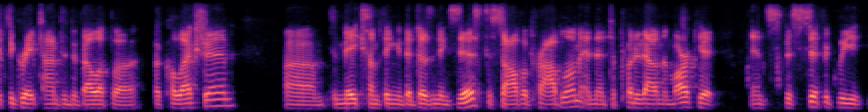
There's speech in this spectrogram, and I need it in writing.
it's a great time to develop a, a collection, um, to make something that doesn't exist, to solve a problem, and then to put it out in the market and specifically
